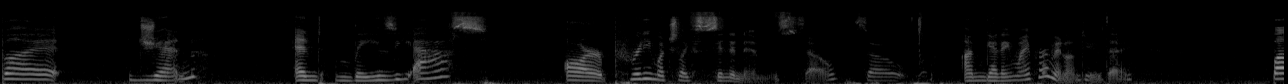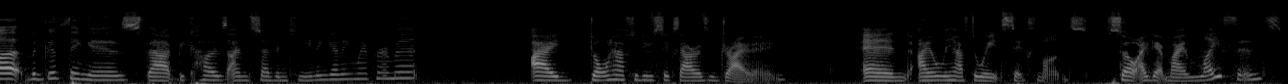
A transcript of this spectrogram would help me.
But Jenn and lazy ass are pretty much like synonyms. So, so I'm getting my permit on Tuesday. But the good thing is that because I'm 17 and getting my permit, I don't have to do six hours of driving. And I only have to wait six months. So I get my license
